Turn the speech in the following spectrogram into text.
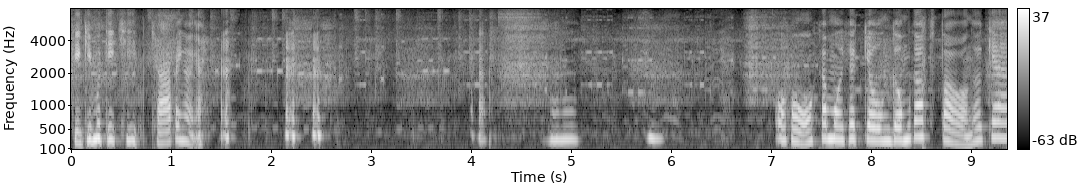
กี่กี้เมื่อกี้ขีดช้าไปหน่อยอะโอ้โห ขโมยกระโจงดมรอบสองแล้วจ้า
